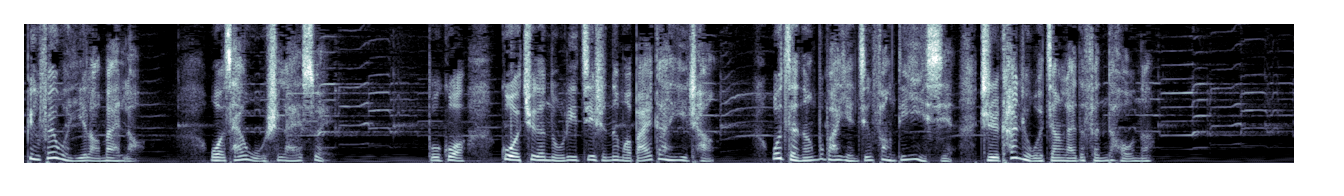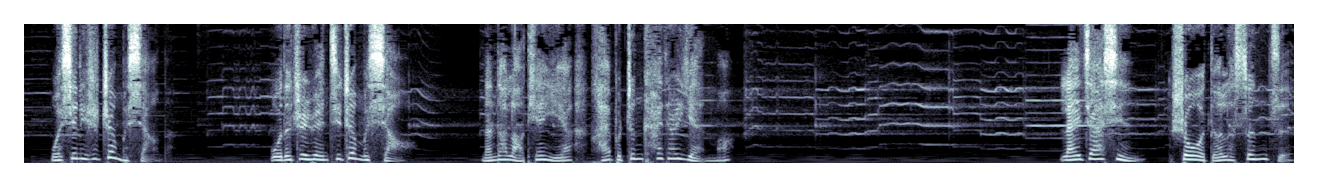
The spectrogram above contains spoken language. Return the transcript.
并非我倚老卖老，我才五十来岁，不过过去的努力即使那么白干一场。我怎能不把眼睛放低一些，只看着我将来的坟头呢？我心里是这么想的。我的志愿既这么小，难道老天爷还不睁开点眼吗？来家信说我得了孙子，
